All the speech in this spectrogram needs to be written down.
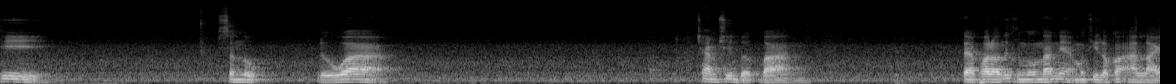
ที่สนุกหรือว่าช่มชื่นเบิกบาน แต่พอเรานึกถึงตรงนั้นเนี่ยบางทีเราก็อาลัย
